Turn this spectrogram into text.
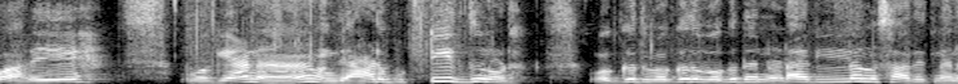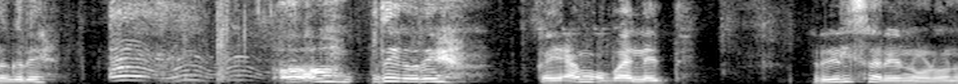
ಪಾರೇ ಒಗ್ಯಾಣ ಒಂದು ಎರಡು ಬುಟ್ಟಿ ಇದ್ದು ನೋಡು. ಒಗ್ಗದ್ ಒಗ್ಗದ್ ಒಗದ ನಡ ಎಲ್ಲನೂ ಸಾದೈತೆ ನನಗ್ರಿ. ದೇವ್ರಿ ಕೈಯ ಮೊಬೈಲ್ ಐತೆ. ರೀಲ್ ಸರಿ ನೋಡೋಣ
